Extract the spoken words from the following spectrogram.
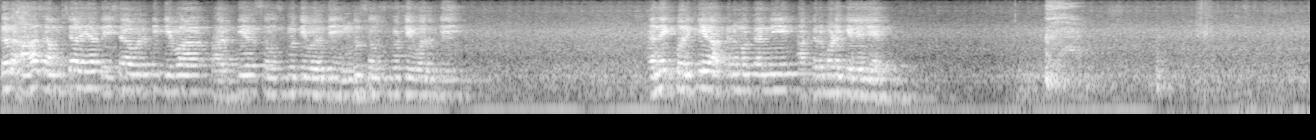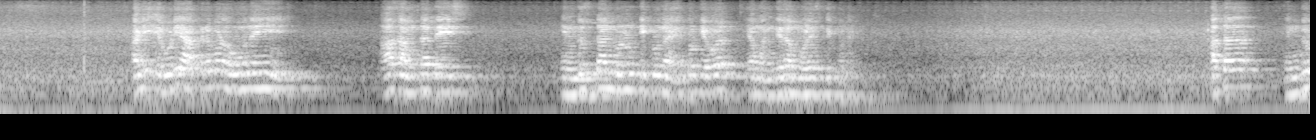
तर आज आमच्या या देशावरती किंवा भारतीय संस्कृतीवरती हिंदू संस्कृतीवरती अनेक परकीय आक्रमकांनी आक्रमण केलेली आहे आणि एवढी आक्रमण होऊनही आज आमचा देश हिंदुस्थान म्हणून टिकून आहे तो केवळ या मंदिरामुळेच टिकून आहे. आता हिंदू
